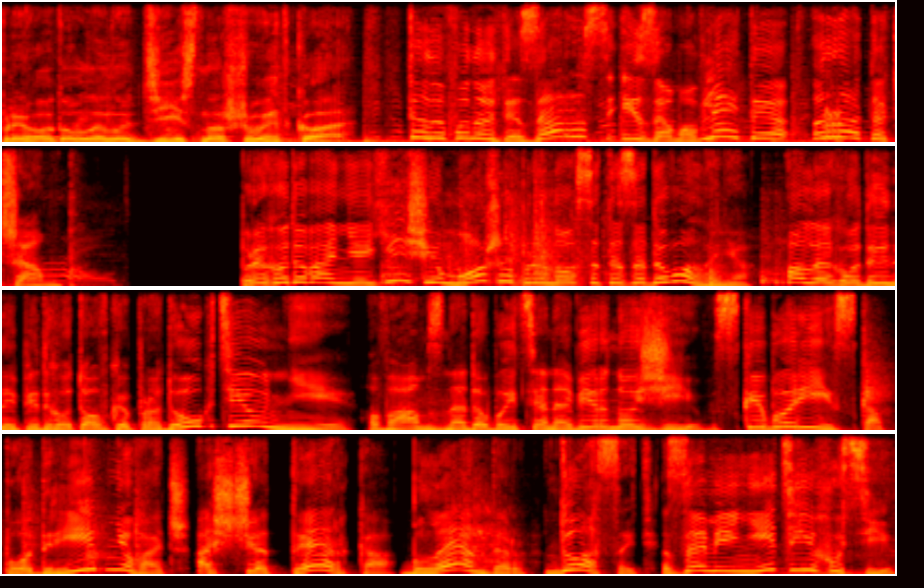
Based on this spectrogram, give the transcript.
Приготовлену дійсно швидко. телефонуйте зараз і замовляйте роточамп. Приготування їжі може приносити задоволення, але години підготовки продуктів ні. Вам знадобиться набір ножів, скиборізка, подрібнювач, а ще терка, блендер. Досить. Замініть їх усі.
